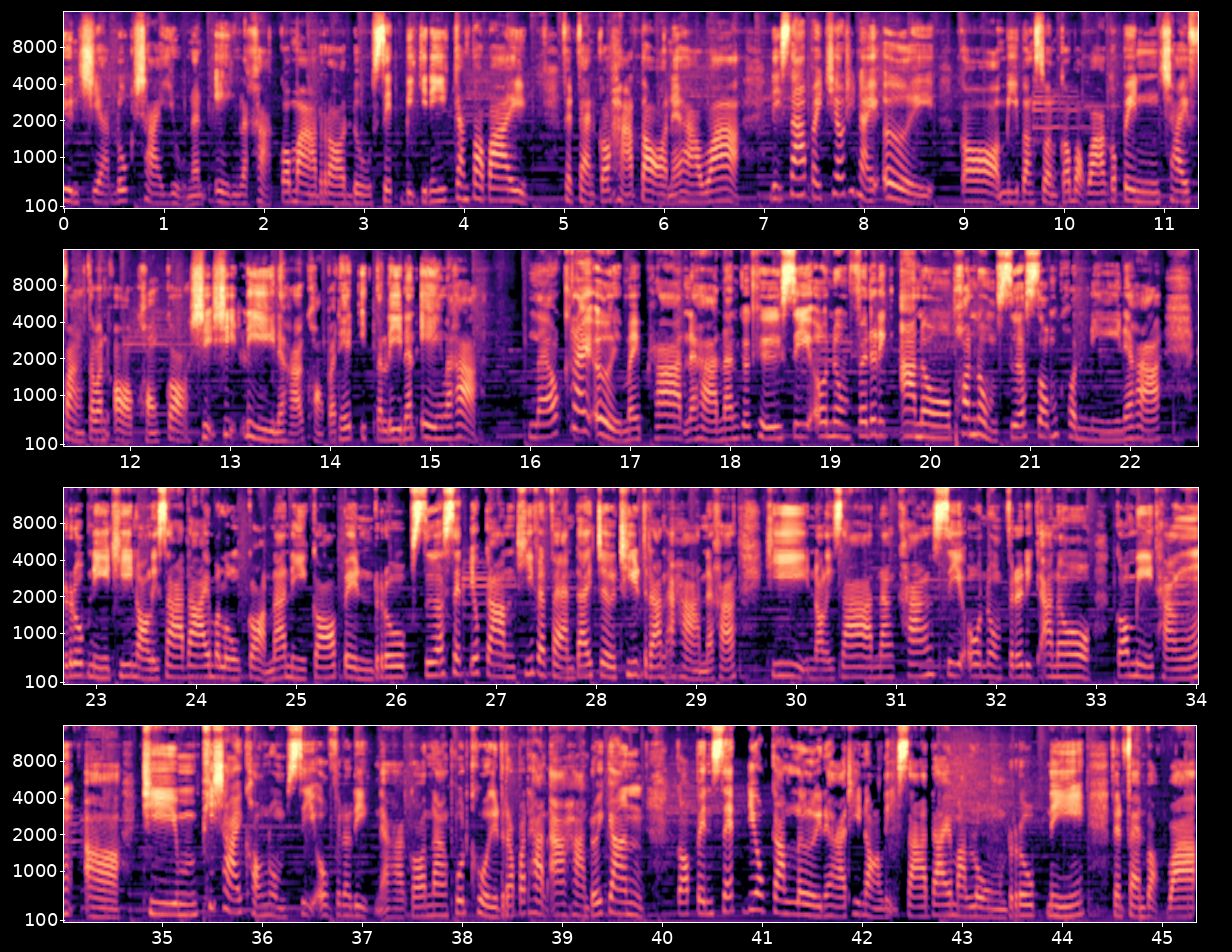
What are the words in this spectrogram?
ยืนเชียร์ลูกชายอยู่นั่นเองละค่ะ ก็มารอดูเซตบิกินี่กันต่อไป แฟนๆ ก็หาต่อนะคะว่าลิซ่าไปเที่ยวที่ไหนเอ่ย ก็มีบางส่วนก็บอกว่าก็เป็นชายฝั่งตะวันออกของเกาะชิชิลีนะคะ ของประเทศอิตาลีนั่นเองละค่ะ แล้วใครเอ่ยไม่พลาดนะคะ นั่นก็คือซีโอหนุ่มเฟเดริกอาโนพ่อหนุ่มเสื้อส้มคนนี้นะคะ รูปนี้ที่นอริซาได้มาลงก่อนหน้านี้ก็เป็นรูปเสื้อเซตเดียวกันที่แฟนๆได้เจอที่ร้านอาหารนะคะ ที่นอริซานั่งข้างซีโอหนุ่มเฟเดริกอาโนก็มีทั้งทีมพี่ชายของหนุ่มซีโอเฟเดริกนะคะ ก็นั่งพูดคุยรับประทานอาหารด้วยกัน ก็เป็นเซตเดียวกันเลยนะคะ ที่น้องลิซ่าได้มาลงรูปนี้แฟนๆบอกว่า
